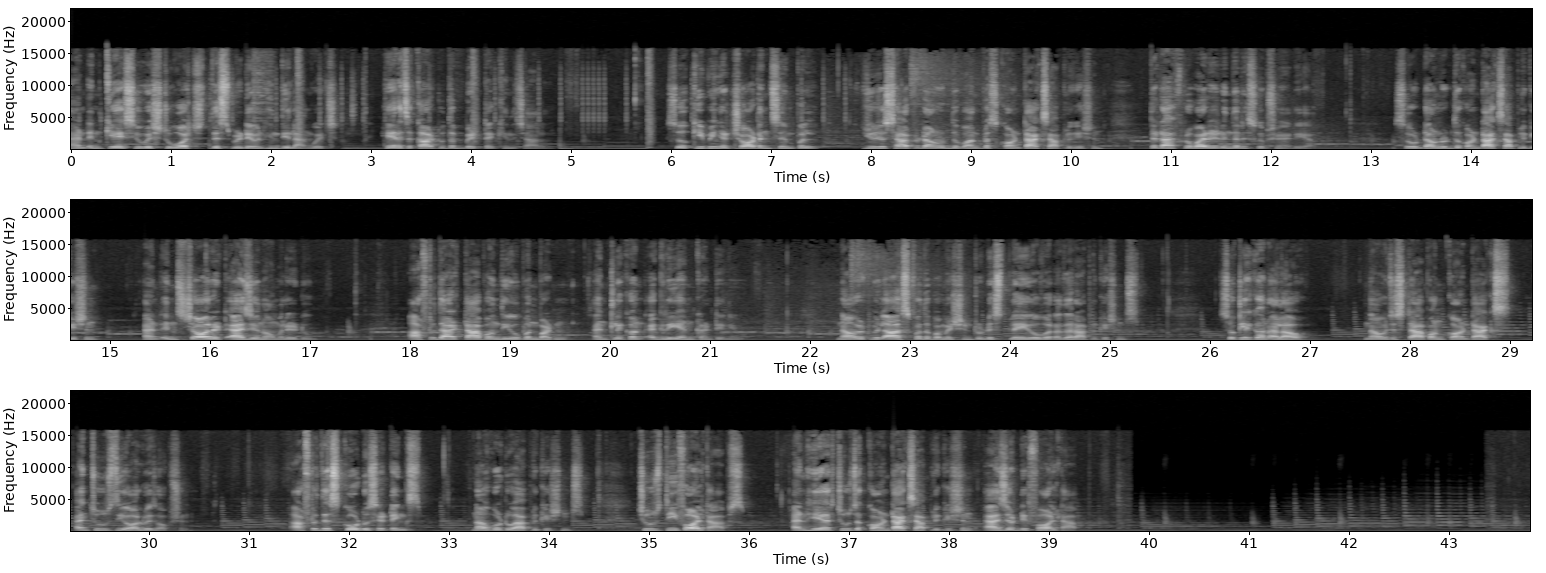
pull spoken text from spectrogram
And in case you wish to watch this video in Hindi language, here is a card to the BitTech Hindi channel. So keeping it short and simple, you just have to download the OnePlus Contacts application that I have provided in the description area. So download the Contacts application and install it as you normally do. After that tap on the open button and click on agree and continue. Now it will ask for the permission to display over other applications. So click on allow. Now just tap on contacts and choose the always option. After this go to settings. Now go to applications. Choose default apps and here choose the contacts application as your default app.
